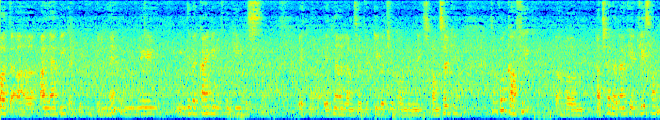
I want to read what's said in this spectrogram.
बहुत आई आर बी करके कंपनी है। उन्होंने they were kind enough to give us इतना इतना लमसम फिफ्टी बच्चों का उन्होंने स्पॉन्सर किया। तो वो काफ़ी अच्छा लगा कि एटलीस्ट हम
